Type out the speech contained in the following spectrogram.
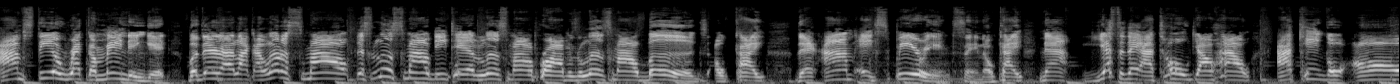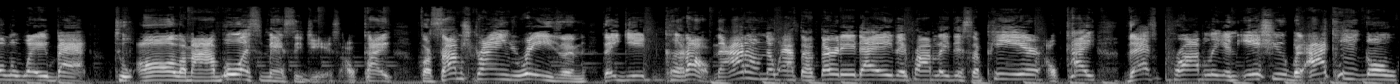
I'm still recommending it, but there are like a little small, this little small detail, little small problems, little small bugs, okay, that I'm experiencing, okay? Now, yesterday I told y'all how I can't go all the way back to all of my voice messages, okay? For some strange reason, they get cut off. Now, I don't know, after 30 days, they probably disappear, okay? That's probably an issue, but I can't go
